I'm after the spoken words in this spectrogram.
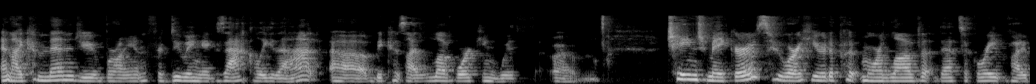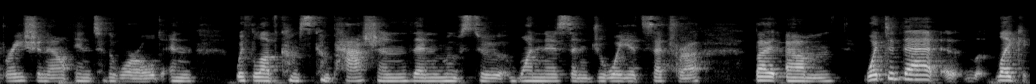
And I commend you, Bryan, for doing exactly that uh, because I love working with um, change makers who are here to put more love. That's a great vibration out into the world. And with love comes compassion, then moves to oneness and joy, etc. But um, what did that like?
